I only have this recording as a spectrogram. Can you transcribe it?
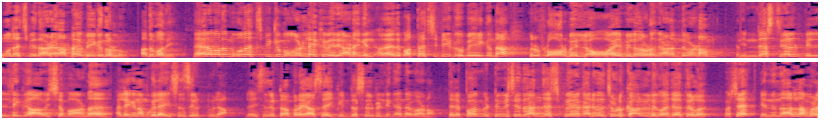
മൂന്ന് എച്ച് പി താഴെ കറണ്ട് ഉപയോഗിക്കുന്നുള്ളൂ. അത് മതി. നേരെ മതി മൂന്ന് എച്ച് പിക്ക് മുകളിലേക്ക് വരികയാണെങ്കിൽ അതായത് പത്ത് എച്ച് പിക്ക് ഉപയോഗിക്കുന്ന ഒരു ഫ്ലോർ മില്ലോ ഓയിൽ മില്ലോ തുടങ്ങുകയാണ് എന്ത് വേണം? ഇൻഡസ്ട്രിയൽ ബിൽഡിംഗ് ആവശ്യമാണ്. അല്ലെങ്കിൽ നമുക്ക് ലൈസൻസ് കിട്ടൂല. ലൈസൻസ് കിട്ടാൻ പ്രയാസമായിരിക്കും. ഇൻഡസ്ട്രിയൽ ബിൽഡിംഗ് തന്നെ വേണം. ചിലപ്പം വിട്ടുവീഴ്ച അഞ്ച് എച്ച് പി ഒക്കെ അനുവദിച്ച് കൊടുക്കാറുണ്ട് പഞ്ചായത്തുകൾ പക്ഷേ എന്നിരുന്നാലും നമ്മൾ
